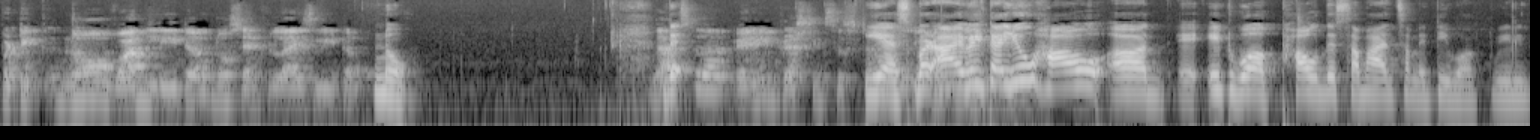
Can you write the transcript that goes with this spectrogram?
partic- no one leader, no centralized leader. No. That's the, a very interesting system. Yes, but I will tell you how uh, it worked, how this Sabha and Samiti worked. We'll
